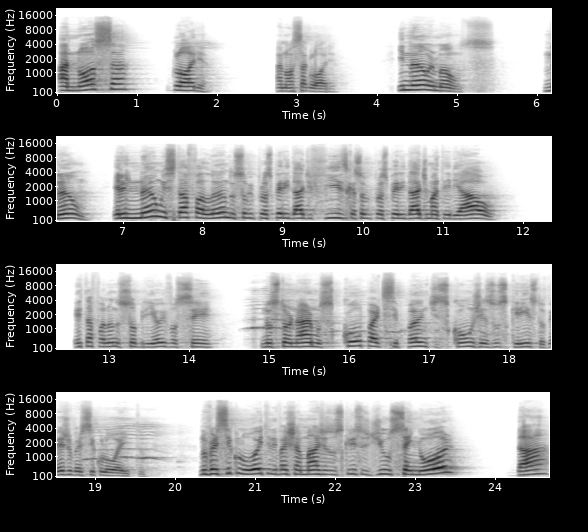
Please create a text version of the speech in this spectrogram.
a nossa glória. A nossa glória. E não, irmãos, não. Ele não está falando sobre prosperidade física, sobre prosperidade material. Ele está falando sobre eu e você nos tornarmos coparticipantes com Jesus Cristo. Veja o versículo 8. No versículo 8, ele vai chamar Jesus Cristo de o Senhor da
